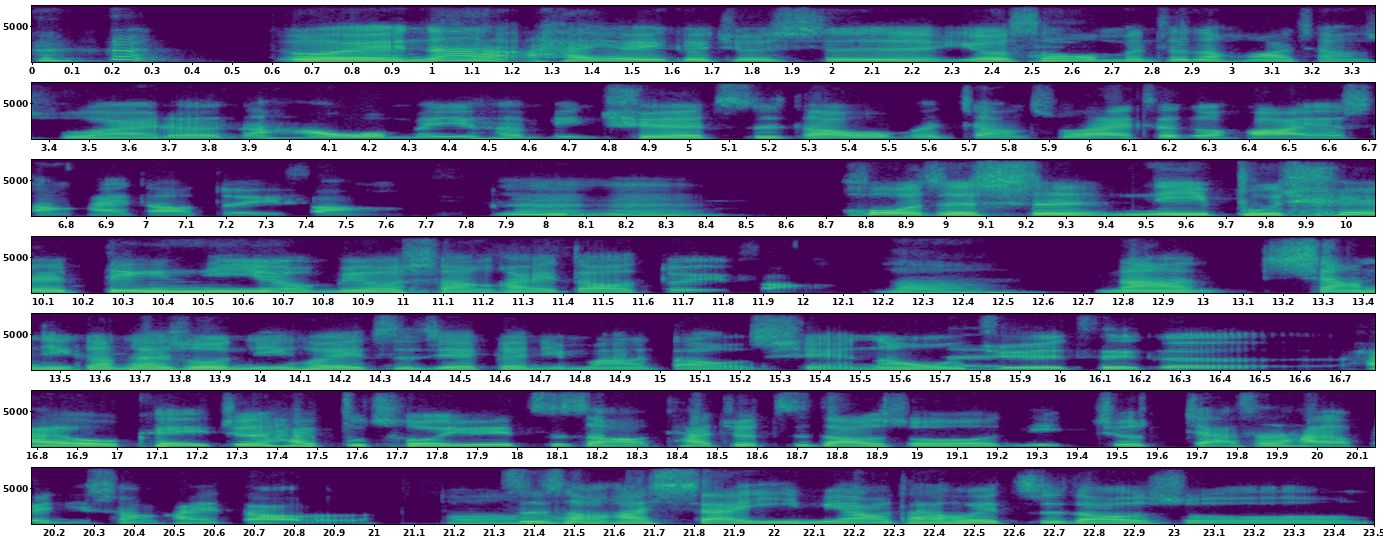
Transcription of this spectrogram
对，那还有一个就是，有时候我们真的话讲出来了，嗯、然后我们也很明确的知道，我们讲出来这个话有伤害到对方。嗯嗯。或者是你不确定你有没有伤害到对方。嗯。那像你刚才说你会直接跟你妈道歉，那我觉得这个。还 OK，就是还不错，因为至少他就知道说，你就假设他有被你伤害到了，哦、至少他下一秒他会知道说，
